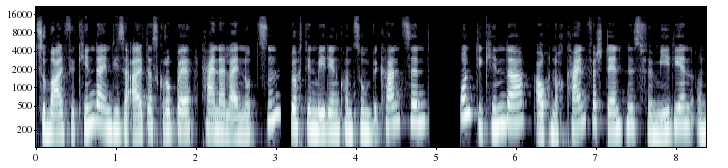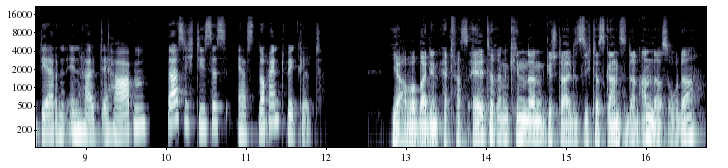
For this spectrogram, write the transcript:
Zumal für Kinder in dieser Altersgruppe keinerlei Nutzen durch den Medienkonsum bekannt sind und die Kinder auch noch kein Verständnis für Medien und deren Inhalte haben, da sich dieses erst noch entwickelt. Ja, aber bei den etwas älteren Kindern gestaltet sich das Ganze dann anders, oder?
